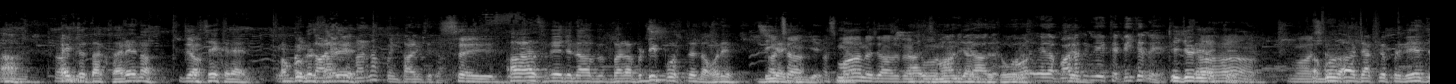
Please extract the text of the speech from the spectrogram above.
ਹਾਂ। ਇੱਥੇ ਤੱਕ ਸਾਰੇ ਨਾ ਸਿੱਖ ਰਹੇ ਨੇ ਅੱਗੋਂ ਫਿਰ ਸਾਰੇ ਨਾ 45 ਚ ਸਹੀ। ਆਸ ਵੇ ਜਨਾਬ ਬੜਾ ਵੱਡੀ ਪੋਸਟ ਤੇ ਲਾਹੌਰੇ ਡੀਆਈਜੀ ਹੈ। ਅਸਮਾਨ ਆਜ਼ਾਦ ਰਾਠੌਰ ਅਸਮਾਨ ਆਜ਼ਾਦ ਰਾਠੌਰ ਇਹਦਾ ਬਾਲਕ ਵੀ ਇੱਥੇ ਟੀਚਰ ਰਹੇ ਟੀਚਰ ਰਹੇ ਇੱਥੇ। ਅੱਗੋਂ ਆ ਡਾਕਟਰ ਪ੍ਰਵੇਦ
